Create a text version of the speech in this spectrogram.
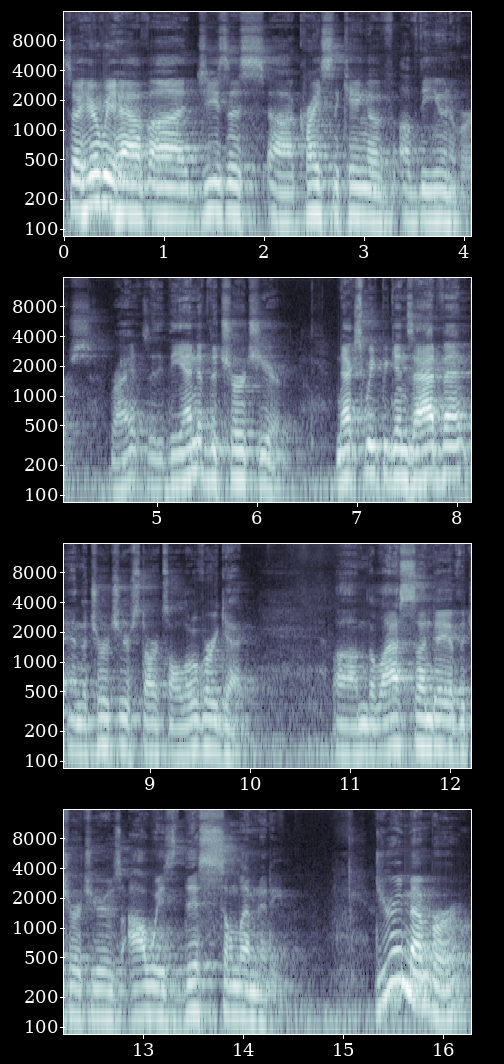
So here we have uh, Jesus, uh, Christ the King of, of the universe, right? The, the end of the church year. Next week begins Advent, and the church year starts all over again. Um, the last Sunday of the church year is always this solemnity. Do you remember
